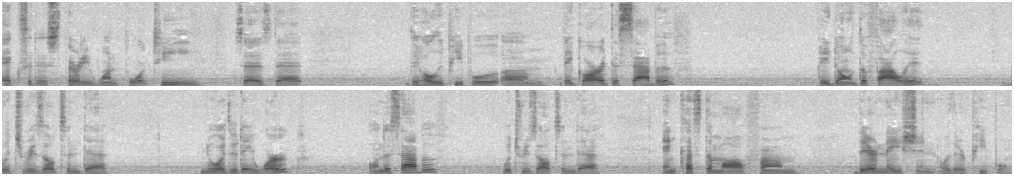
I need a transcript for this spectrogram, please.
Exodus 31 14 says that the holy people um, they guard the Sabbath, they don't defile it, which results in death, nor do they work on the Sabbath, which results in death, and cuts them off from their nation or their people.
